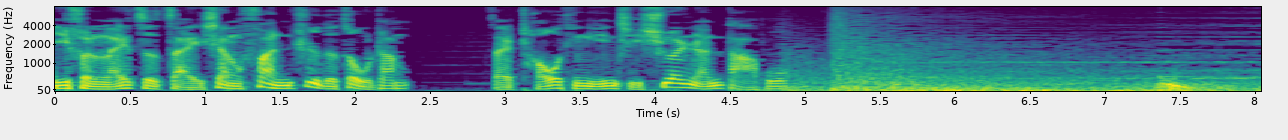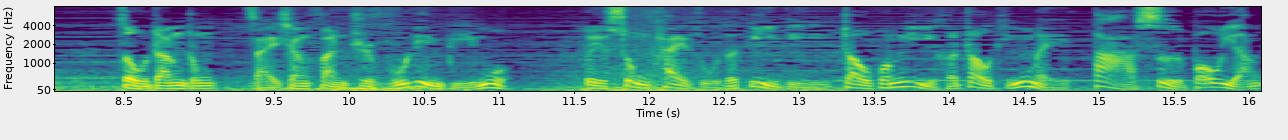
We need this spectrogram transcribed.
一份来自宰相范质的奏章，在朝廷引起轩然大波。奏章中，宰相范质不吝笔墨，对宋太祖的弟弟赵光义和赵廷美大肆褒扬，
